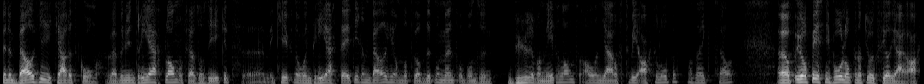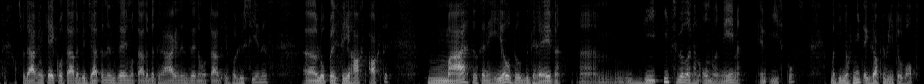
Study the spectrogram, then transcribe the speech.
binnen België gaat het komen. We hebben nu een drie jaar plan, of ja, zo zie ik het. Uh, ik geef nog een drie jaar tijd hier in België, omdat we op dit moment op onze buren van Nederland al een jaar of twee achterlopen, al zeg ik het zelf. Uh, op Europees niveau lopen we natuurlijk veel jaren achter. Als we daar gaan kijken wat daar de budgetten in zijn, wat daar de bedragen in zijn en wat daar de evolutie in is, uh, lopen we zeer hard achter. Maar er zijn heel veel bedrijven um, die iets willen gaan ondernemen in e-sport, maar die nog niet exact weten wat.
